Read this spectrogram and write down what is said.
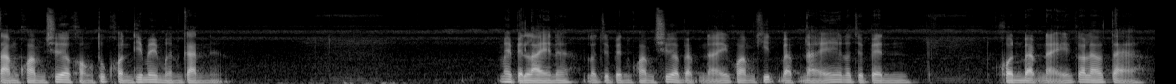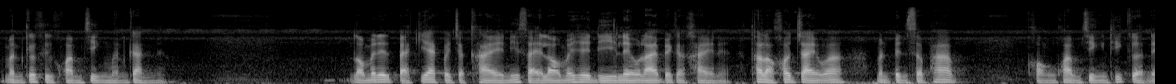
ตามความเชื่อของทุกคนที่ไม่เหมือนกันเนี่ย ไม่เป็นไรนะ เราจะเป็นความเชื่อแบบไหน ความคิดแบบไหน เราจะเป็นคนแบบไหนก็แล้วแต่ มันก็คือความจริงเหมือนกันนะเราไม่ได้แปลกแยกไปจากใคร นิสัยเราไม่ใช่ดีเลวร้ายไปกับใครเนี่ย ถ้าเราเข้าใจว่ามันเป็นสภาพของความจริงที่เกิดใน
